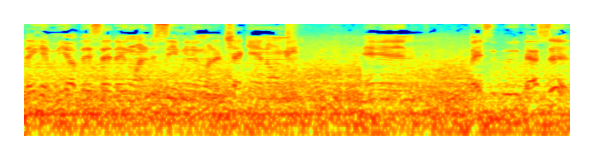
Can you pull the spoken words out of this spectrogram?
They hit me up, they said they wanted to see me, they wanted to check in on me. And basically, that's it.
